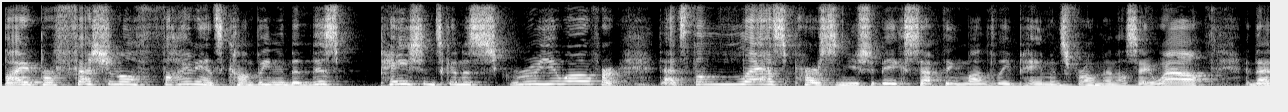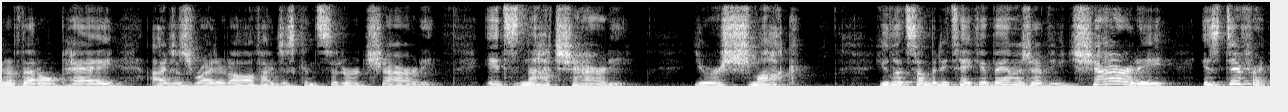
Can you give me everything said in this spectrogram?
by a professional finance company that this patient's going to screw you over. That's the last person you should be accepting monthly payments from. And they'll say, well, and then if they don't pay, I just write it off. I just consider it charity. It's not charity. You're a schmuck. You let somebody take advantage of you. Charity is different.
